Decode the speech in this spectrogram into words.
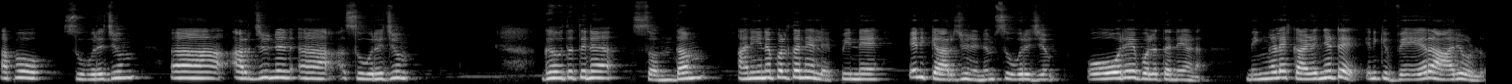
അപ്പോൾ സൂരജും അർജുനൻ സൂരജും ഗൗതത്തിന് സ്വന്തം അനിയനെ പോലെ തന്നെയല്ലേ? പിന്നെ എനിക്ക് അർജുനനും സൂരജും ഒരേപോലെ തന്നെയാണ്. നിങ്ങളെ കഴിഞ്ഞിട്ടേ എനിക്ക് വേറെ ആരും ഉള്ളൂ.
